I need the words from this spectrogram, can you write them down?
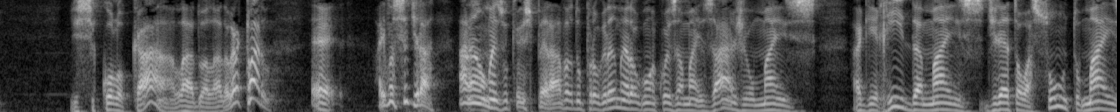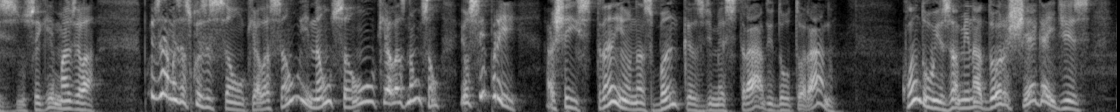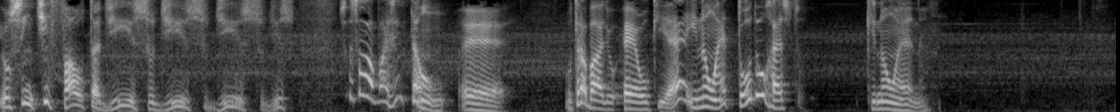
de se colocar lado a lado. Agora, claro, é, aí você dirá: ah, não, mas o que eu esperava do programa era alguma coisa mais ágil, mais aguerrida, mais direto ao assunto, mais não sei o que, mais sei lá. Pois é, mas as coisas são o que elas são e não são o que elas não são. Eu sempre achei estranho nas bancas de mestrado e doutorado, quando o examinador chega e diz: Eu senti falta disso, disso, disso, disso. Você fala, mas então, é, o trabalho é o que é e não é todo o resto que não é, né?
